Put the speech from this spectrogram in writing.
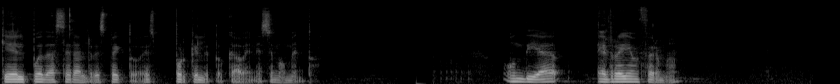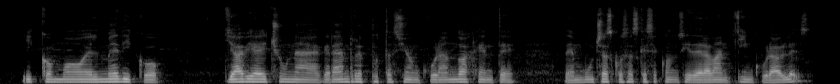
que él pueda hacer al respecto, es porque le tocaba en ese momento. Un día el rey enferma y como el médico ya había hecho una gran reputación curando a gente de muchas cosas que se consideraban incurables,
